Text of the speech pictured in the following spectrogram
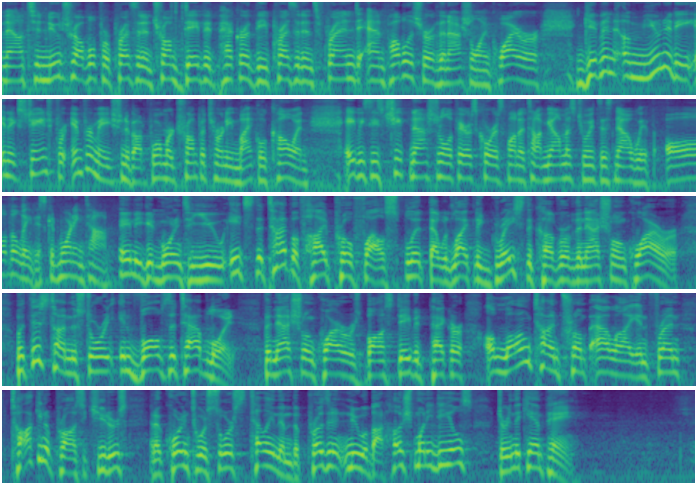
Now to new trouble for President Trump. David Pecker, the president's friend and publisher of the National Enquirer, given immunity in exchange for information about former Trump attorney Michael Cohen. ABC's chief national affairs correspondent Tom Llamas joins us now with all the latest. Good morning, Tom. Amy, good morning to you. It's the type of high profile split that would likely grace the cover of the National Enquirer. But this time the story involves the tabloid. The National Enquirer's boss, David Pecker, a longtime Trump ally and friend, talking to prosecutors, and according to a source, telling them the president knew about hush money deals during the campaign.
